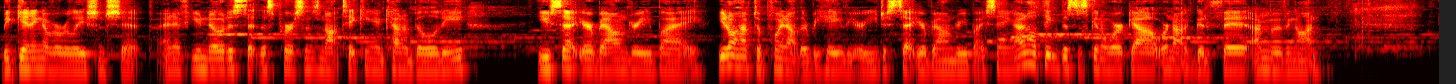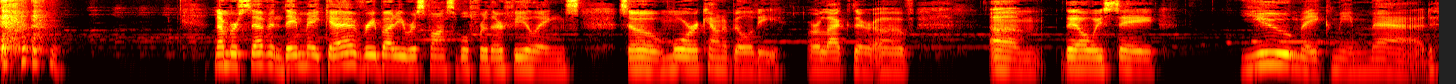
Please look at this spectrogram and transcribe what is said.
beginning of a relationship. And if you notice that this person's not taking accountability, you set your boundary by, you don't have to point out their behavior. You just set your boundary by saying, I don't think this is going to work out. We're not a good fit. I'm moving on. Number seven, they make everybody responsible for their feelings. So, more accountability or lack thereof. Um, they always say, You make me mad.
